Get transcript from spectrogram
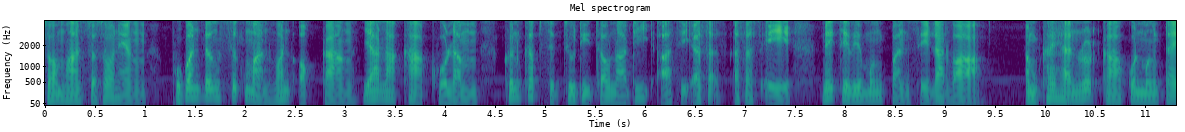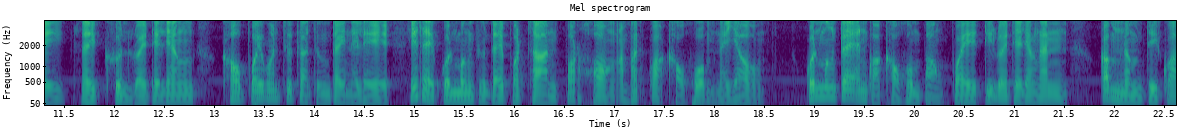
จอมฮันโซโซแนงผู้กันเดิงซึกมันวันออกกลางยาลาคาโคลัมขึ้นกับสิบจูดีเจ้านาดี RCSSA ในเจวีเมืองปั่นเสลาดว่า อำไขหันรถกาวกวนเมืองไตไหลขึ้นรวยได้เลียงเขาปล่อยวันจืจ่าจึงไดในเลเฮ็ดให้กวนเมืองจึงไดปอดจานปอดห้องอำพัดกว่าเขาโฮมในเยาคนเมืองใต้อันกว่าเขาห่มปางป่วยที่รวยได้อย่างนั้นกำนำดีกว่า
